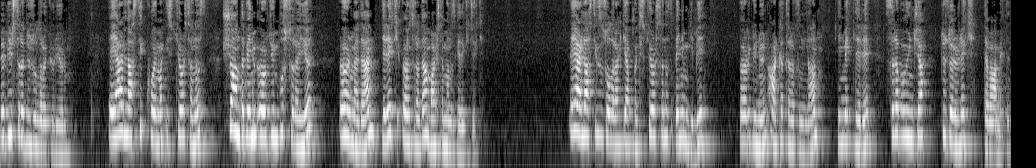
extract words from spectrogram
Ve bir sıra düz olarak örüyorum. Eğer lastik koymak istiyorsanız şu anda benim ördüğüm bu sırayı örmeden direkt ön sıradan başlamanız gerekecek. Eğer lastiksiz olarak yapmak istiyorsanız benim gibi örgünün arka tarafından ilmekleri sıra boyunca düz örerek devam edin.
